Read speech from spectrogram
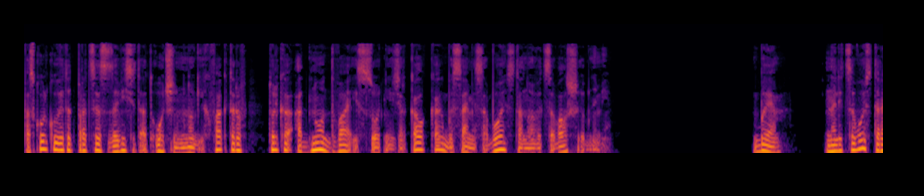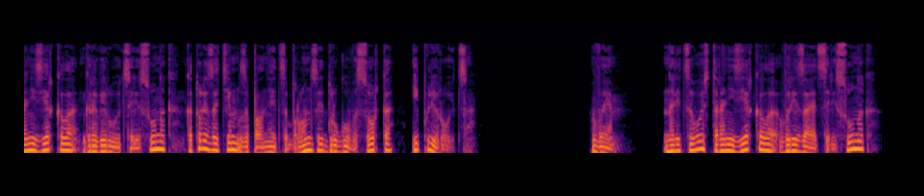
Поскольку этот процесс зависит от очень многих факторов, только одно-два из сотни зеркал как бы сами собой становятся волшебными. Б. На лицевой стороне зеркала гравируется рисунок, который затем заполняется бронзой другого сорта и полируется. В. На лицевой стороне зеркала вырезается рисунок,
